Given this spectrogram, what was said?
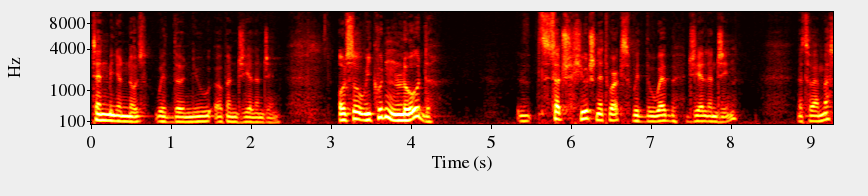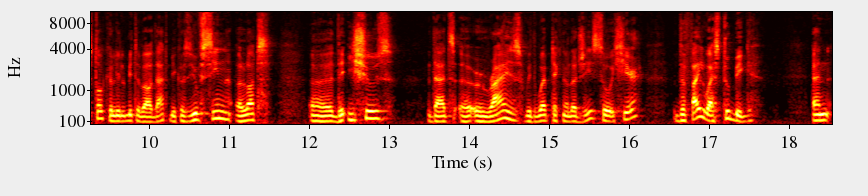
10 million nodes with the new OpenGL engine. Also, we couldn't load such huge networks with the WebGL engine. And so I must talk a little bit about that because you've seen a lot uh, the issues that uh, arise with web technologies. So here, the file was too big, and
